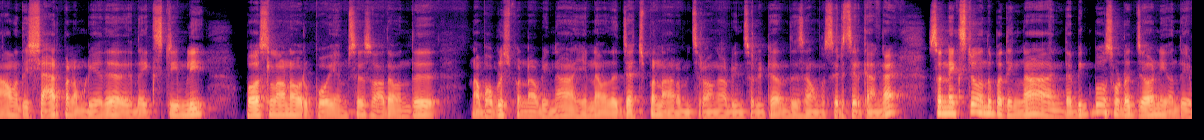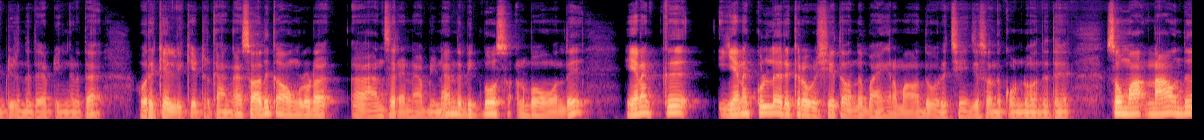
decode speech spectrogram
நான் வந்து ஷேர் பண்ண முடியாது. அது வந்து எக்ஸ்ட்ரீம்லி பர்சனலான ஒரு போயம்ஸு ஸோ அதை வந்து நான் பப்ளிஷ் பண்ணேன் அப்படின்னா என்னை வந்து ஜட்ஜ் பண்ண ஆரம்பிச்சிருவாங்க அப்படின்னு சொல்லிட்டு வந்து அவங்க சிரிச்சிருக்காங்க. ஸோ நெக்ஸ்ட்டு வந்து பார்த்திங்கன்னா இந்த பிக் பாஸோட ஜேர்னி வந்து எப்படி இருந்தது அப்படிங்கிறத ஒரு கேள்வி கேட்டிருக்காங்க. ஸோ அதுக்கு அவங்களோட ஆன்சர் என்ன அப்படின்னா இந்த பிக் பாஸ் அனுபவம் வந்து எனக்கு எனக்குள்ளே இருக்கிற ஒரு விஷயத்த வந்து பயங்கரமாக வந்து ஒரு சேஞ்சஸ் வந்து கொண்டு வந்தது. ஸோ மா நான் வந்து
